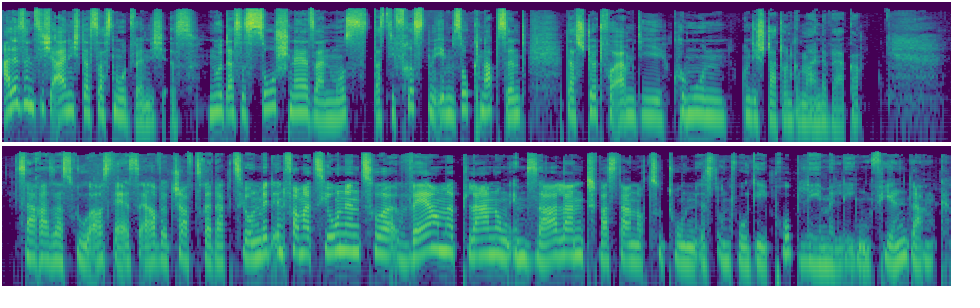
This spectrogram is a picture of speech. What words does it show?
Alle sind sich einig, dass das notwendig ist. Nur, dass es so schnell sein muss, dass die Fristen eben so knapp sind, das stört vor allem die Kommunen und die Stadt- und Gemeindewerke. Sarah Sasku aus der SR Wirtschaftsredaktion mit Informationen zur Wärmeplanung im Saarland, was da noch zu tun ist und wo die Probleme liegen. Vielen Dank.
